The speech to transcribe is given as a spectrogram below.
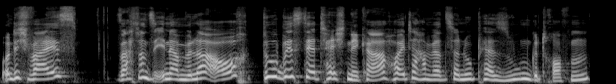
Und ich weiß, Sagt uns Ina Müller auch. Du bist der Techniker. Heute haben wir uns ja nur per Zoom getroffen.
